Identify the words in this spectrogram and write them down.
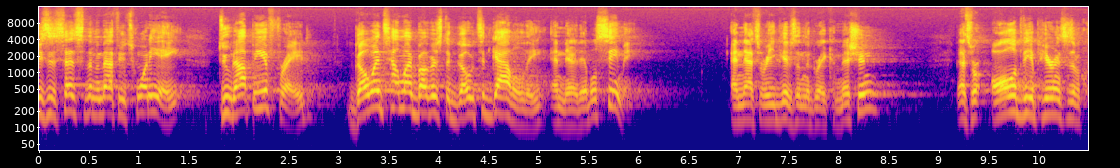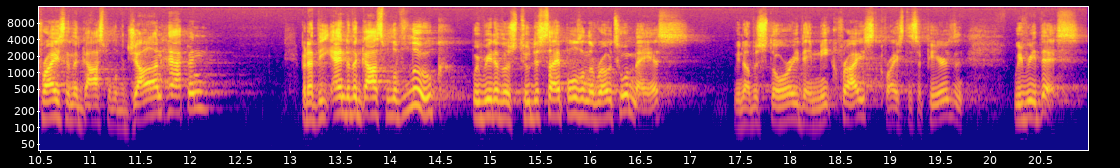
Jesus says to them in Matthew 28, Do not be afraid. Go and tell my brothers to go to Galilee, and there they will see me. And that's where he gives them the Great Commission. That's where all of the appearances of Christ in the Gospel of John happen. But at the end of the Gospel of Luke, we read of those two disciples on the road to Emmaus. We know the story. They meet Christ, Christ disappears, and we read this.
